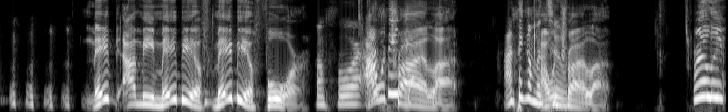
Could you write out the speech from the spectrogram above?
maybe, I mean, maybe a maybe a four. A four? I, would try a lot. I think I'm a I two. would try a lot. Really?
